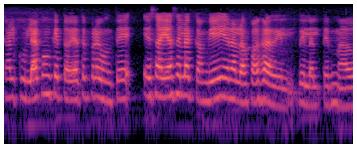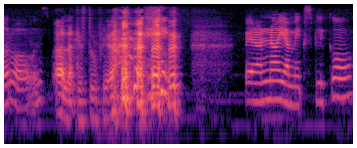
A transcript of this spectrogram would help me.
Calcula con que todavía te pregunté, esa ya se la cambié y era la faja del, del alternador o... Ah, la que estúpida. Pero no, ya me explicó,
